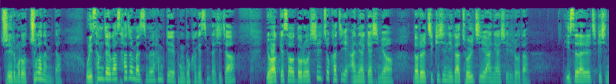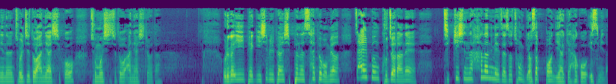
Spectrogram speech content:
주의 이름으로 축원합니다. 우리 3절과 4절 말씀을 함께 봉독하겠습니다. 시작. 여호와께서 너로 실족하지 아니하게 하시며 너를 지키신 이가 졸지 아니하시리로다. 이스라엘을 지키신 이는 졸지도 아니하시고 주무시지도 아니하시리로다. 우리가 이 121편 10편을 살펴보면 짧은 구절 안에 지키시는 하나님에 대해서 총 6번 이야기하고 있습니다.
